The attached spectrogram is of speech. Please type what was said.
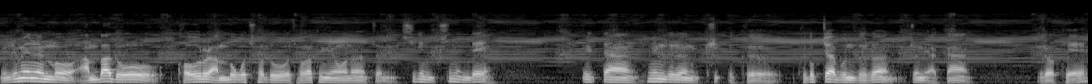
요즘에는 뭐 안 봐도 거울을 안 보고 쳐도 저 같은 경우는 좀 치긴 치는데 일단 손님들은 귀- 그 구독자분들은 좀 약간 이렇게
